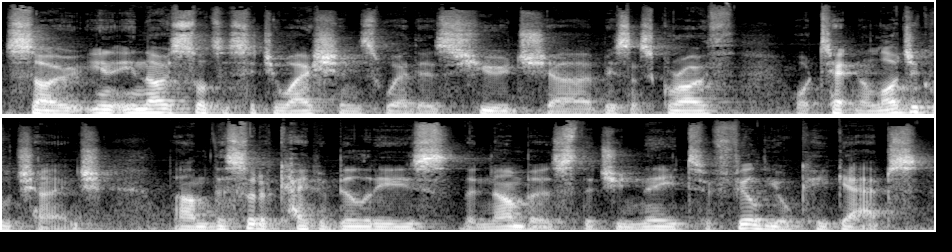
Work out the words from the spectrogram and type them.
So, in, in those sorts of situations where there's huge uh, business growth or technological change, um, the sort of capabilities, the numbers that you need to fill your key gaps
